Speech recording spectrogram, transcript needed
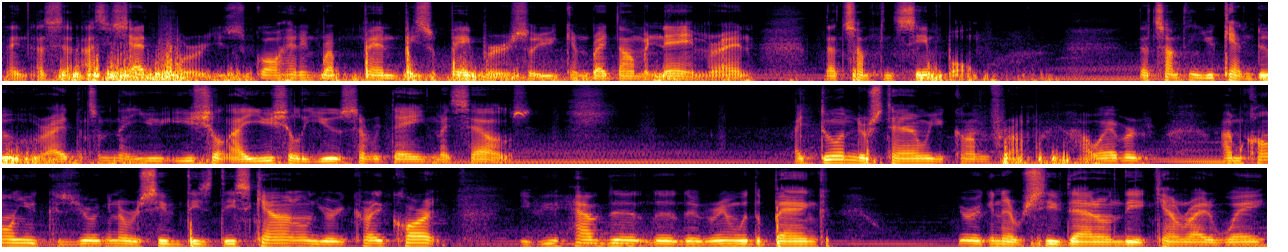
Like as, as you said before you just go ahead and grab a pen piece of paper so you can write down my name right? That's something simple. That's something you can do right? That's something that you usually i usually use every day in my sales. I do understand where you come from. However i'm calling you because you're gonna receive this discount on your credit card if you have the, the, the agreement with the bank you're gonna receive that on the account right away.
